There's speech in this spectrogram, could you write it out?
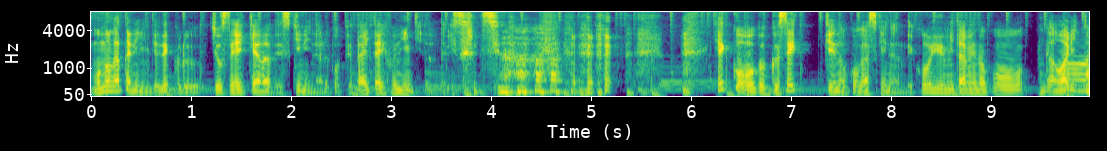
物語に出てくる女性キャラで好きになる子って大体不人気だったりするんですよ。結構僕癖っ気の子が好きなんでこういう見た目の子が割と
